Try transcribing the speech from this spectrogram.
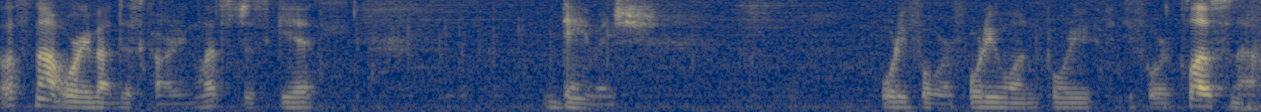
let's not worry about discarding. Let's just get damage. 44, 41, 40, 54. Close enough.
